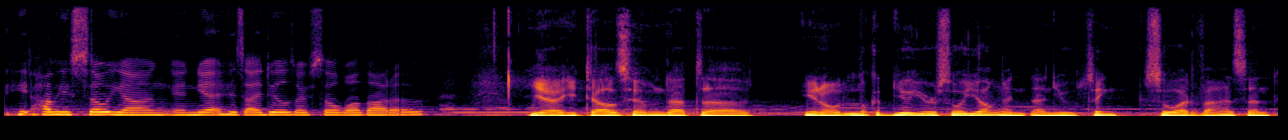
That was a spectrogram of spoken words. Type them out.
he, how he's so young and yet his ideals are so well thought of. Yeah, he tells him that, uh, you know, look at you, you're so young and, and you think so advanced. And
